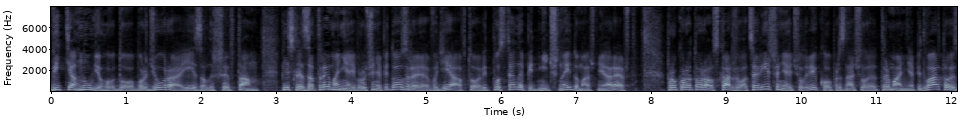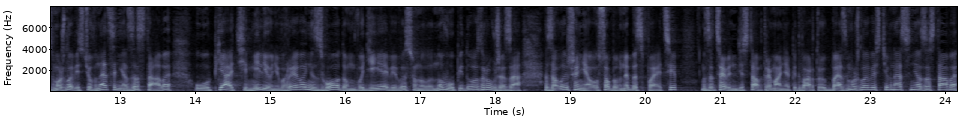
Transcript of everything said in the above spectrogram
відтягнув його до бордюра і залишив там. Після затримання і вручення підозри водія авто відпустили під нічний домашній арешт. Прокуратура оскаржила це рішення. і Чоловіку призначили тримання під вартою з можливістю внесення застави у 5 мільйонів гривень. Згодом водієві висунули нову підозру вже за залишення особи в небезпеці. За це він дістав тримання під вартою без можливості внесення застави.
